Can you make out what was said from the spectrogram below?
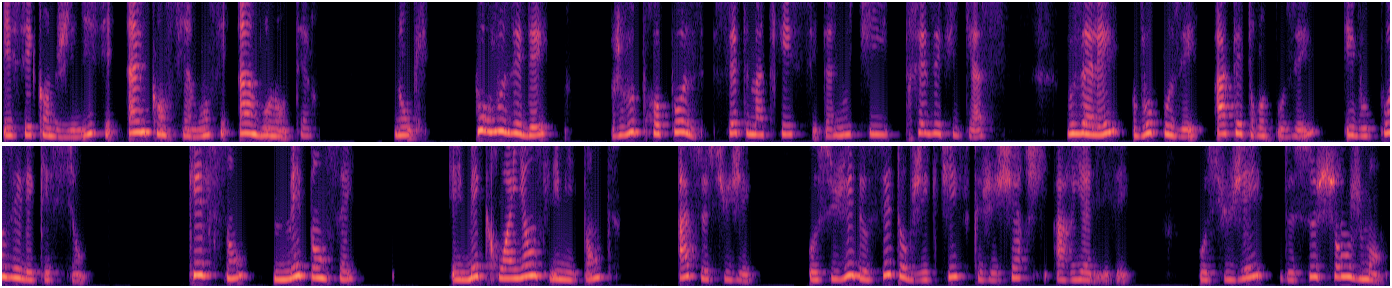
Et c'est comme je l'ai dit, c'est inconsciemment, c'est involontaire. Donc, pour vous aider, je vous propose cette matrice. C'est un outil très efficace. Vous allez vous poser à tête reposée et vous poser les questions. Quelles sont mes pensées et mes croyances limitantes à ce sujet, au sujet de cet objectif que je cherche à réaliser, au sujet de ce changement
